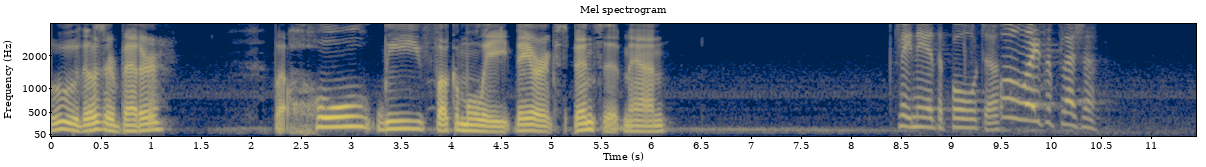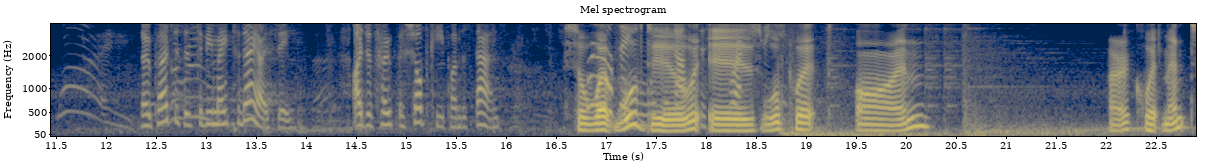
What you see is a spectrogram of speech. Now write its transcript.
Ooh, those are better. But holy fuckamole, they are expensive, man. Play near the border. Always a pleasure. No purchases to be made today, I see. I just hope the shopkeep understands. So what we'll do is we'll put on our equipment.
